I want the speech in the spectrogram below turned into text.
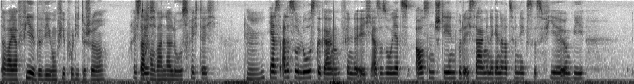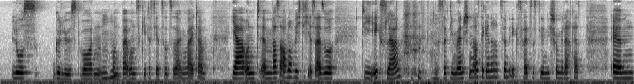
da war ja viel Bewegung, viel politische Richtig. Sachen waren da los. Richtig. Mhm. Ja, das ist alles so losgegangen, finde ich. Also so jetzt außenstehend würde ich sagen, in der Generation X ist viel irgendwie losgelöst worden. Mhm. Und bei uns geht es jetzt sozusagen weiter. Ja, und ähm, was auch noch wichtig ist, also die Xler, das sind die Menschen aus der Generation X, falls du es dir nicht schon gedacht hast, ähm,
